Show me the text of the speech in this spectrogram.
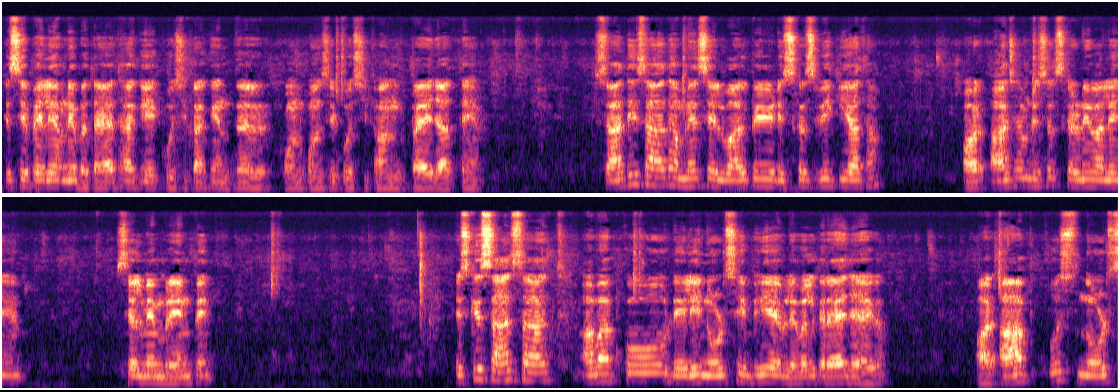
इससे पहले हमने बताया था कि एक कोशिका के अंदर कौन कौन से कोशिकांग पाए जाते हैं। साथ ही साथ हमने सेल वाल पे डिस्कस भी किया था और आज हम डिस्कस करने वाले हैं सेल मेम्ब्रेन पे। इसके साथ साथ अब आपको डेली नोट्स भी अवेलेबल कराया जाएगा और आप उस नोट्स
